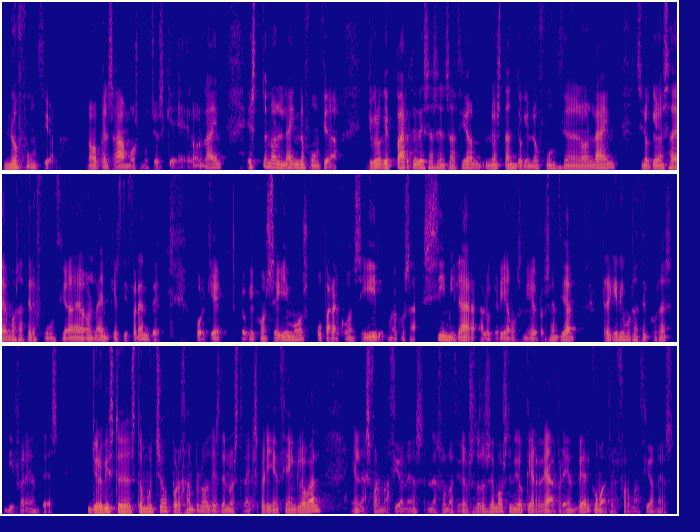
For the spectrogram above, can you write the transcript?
no funciona. ¿no? Pensábamos mucho, es que el online, esto en online no funciona. Yo creo que parte de esa sensación no es tanto que no funcione en online, sino que no sabemos hacer funcionar en online, que es diferente. Porque lo que conseguimos, o para conseguir una cosa similar a lo que haríamos a nivel presencial, requerimos hacer cosas diferentes. Yo he visto esto mucho, por ejemplo, desde nuestra experiencia en global, en las formaciones. En las formaciones nosotros hemos tenido que reaprender cómo hacer formaciones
